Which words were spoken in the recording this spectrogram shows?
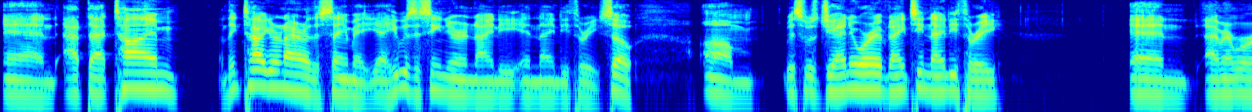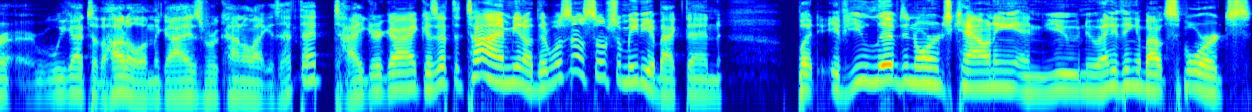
And at that time, I think Tiger and I are the same age. Yeah, he was a senior in 90 in 93. So, um, this was January of 1993 and I remember we got to the huddle and the guys were kind of like, "Is that that Tiger guy?" Because at the time, you know, there was no social media back then. But if you lived in Orange County and you knew anything about sports,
